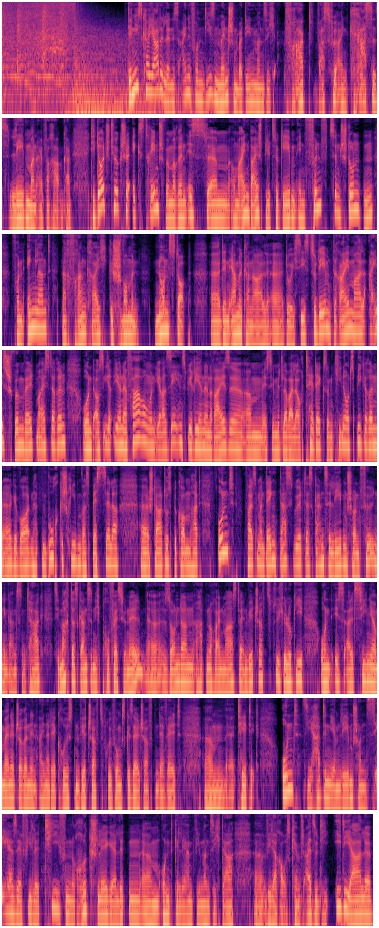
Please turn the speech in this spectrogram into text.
Denise Kajadelen ist eine von diesen Menschen, bei denen man sich fragt, was für ein krasses Leben man einfach haben kann. Die deutsch-türkische Extremschwimmerin ist, ähm, um ein Beispiel zu geben, in 15 Stunden von England nach Frankreich geschwommen nonstop äh, den Ärmelkanal äh, durch. Sie ist zudem dreimal Eisschwimm-Weltmeisterin und aus ihr, ihren Erfahrungen und ihrer sehr inspirierenden Reise ähm, ist sie mittlerweile auch TEDx und Keynote-Speakerin äh, geworden, hat ein Buch geschrieben, was Bestseller-Status äh, bekommen hat. Und falls man denkt, das wird das ganze Leben schon füllen, den ganzen Tag, sie macht das Ganze nicht professionell, äh, sondern hat noch einen Master in Wirtschaftspsychologie und ist als Senior Managerin in einer der größten Wirtschaftsprüfungsgesellschaften Wissenschaften der Welt ähm, äh, tätig. Und sie hat in ihrem Leben schon sehr, sehr viele tiefen Rückschläge erlitten ähm, und gelernt, wie man sich da äh, wieder rauskämpft. Also die ideale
